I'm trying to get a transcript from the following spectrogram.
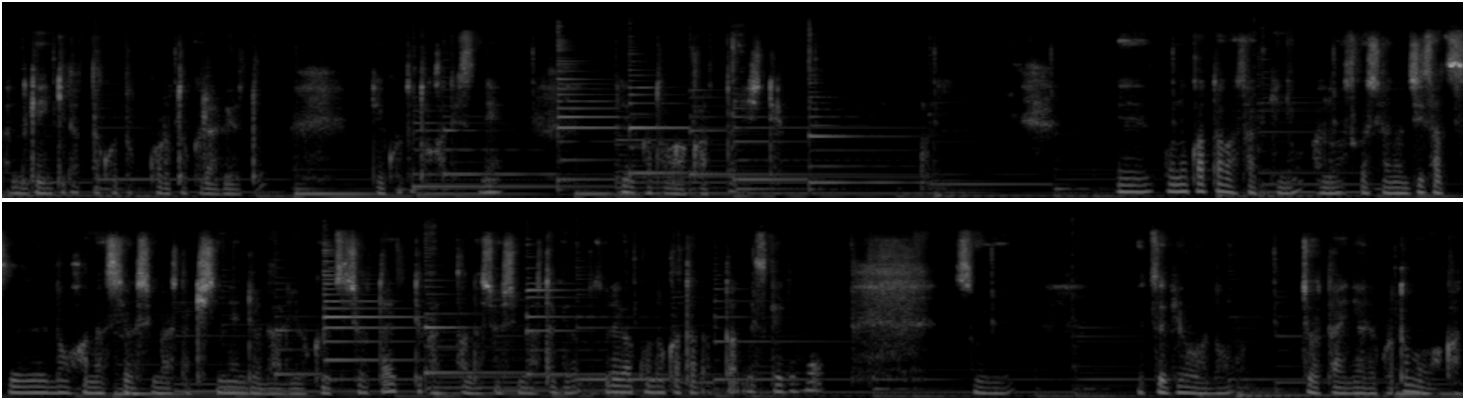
あの元気だった頃と比べると。っていうこととかですね。っていうことが分かったりして。でこの方がさっきのあの少しあの自殺の話をしました、起死燃料のある抑うつ状態って話をしましたけど、それがこの方だったんですけども、そのうつ病の状態にあることも分かっ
